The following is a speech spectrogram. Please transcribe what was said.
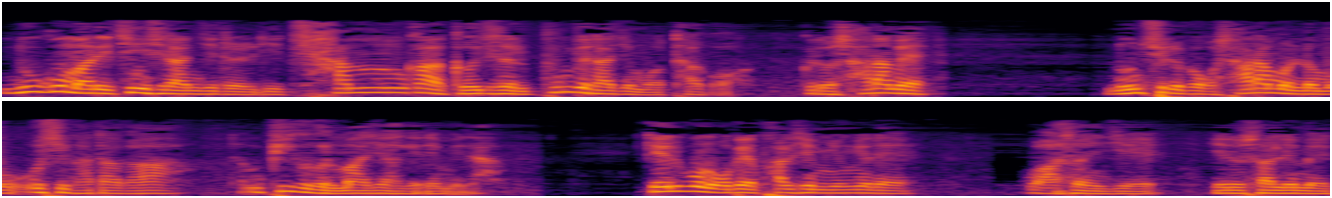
누구 말이 진실한지를 이 참과 거짓을 분별하지 못하고 그리고 사람의 눈치를 보고 사람을 너무 의식하다가 참 비극을 맞이하게 됩니다. 결국은 586년에 와서 이제 예루살렘에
